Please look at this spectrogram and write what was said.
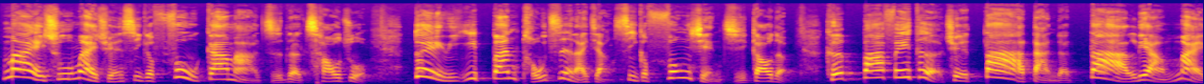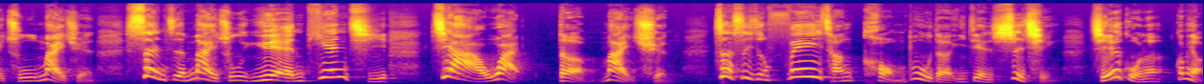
卖出卖权是一个负伽马值的操作，对于一般投资人来讲是一个风险极高的。可巴菲特却大胆的大量卖出卖权，甚至卖出远天期价外的卖权，这是一种非常恐怖的一件事情。结果呢？看到没有？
